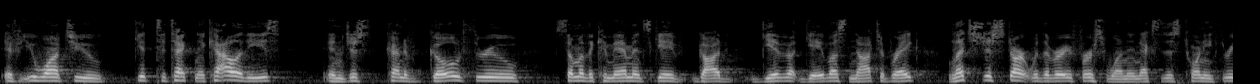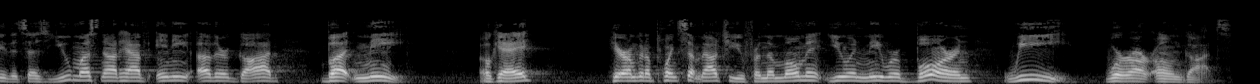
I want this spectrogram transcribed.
if you want to get to technicalities and just kind of go through some of the commandments gave God give gave us not to break, Let's just start with the very first one in Exodus 23 that says, You must not have any other God but me. Okay? Here I'm going to point something out to you. From the moment you and me were born, we were our own gods.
